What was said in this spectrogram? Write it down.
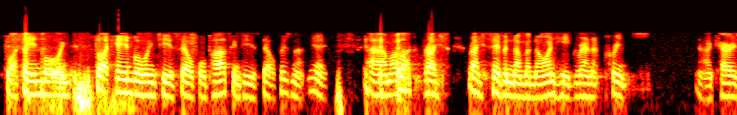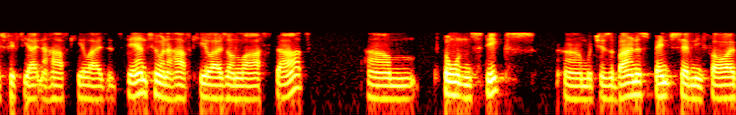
it's like handballing. it's like handballing to yourself or passing to yourself, isn't it? Yeah. Um, I like race race seven, number nine here, Granite Prince. Uh, carries 58 and a half kilos. It's down two and a half kilos on last start. Um, Thornton Sticks, um, which is a bonus, bench 75.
